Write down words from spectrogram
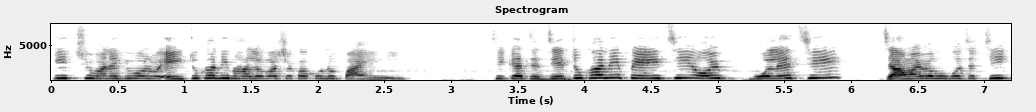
কিচ্ছু মানে কি বলব এইটুখানি ভালোবাসা কখনো পাইনি। ঠিক আছে? যেটুখানি পেয়েছি ওই বলেছি জামাইবাবু বলছে ঠিক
